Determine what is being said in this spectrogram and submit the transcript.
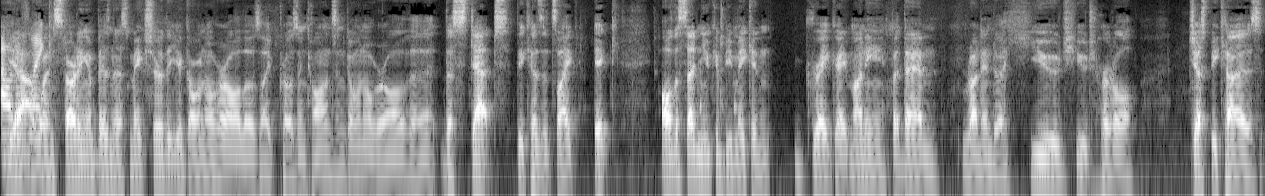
out yeah, of like when starting a business, make sure that you're going over all those like pros and cons and going over all the the steps because it's like it all of a sudden you could be making great great money, but then run into a huge huge hurdle just because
